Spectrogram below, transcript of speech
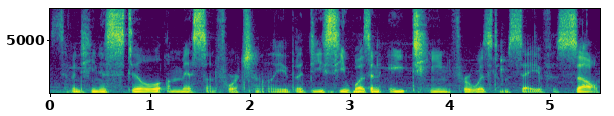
17 is still a miss, unfortunately. The DC was an 18 for wisdom save. So,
